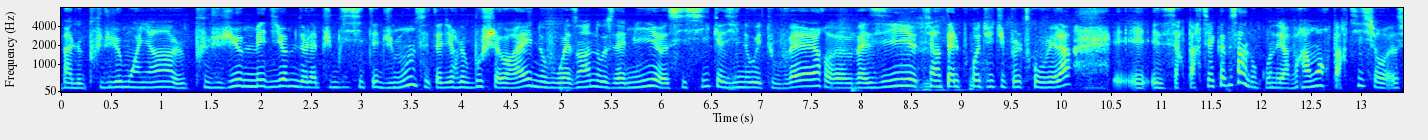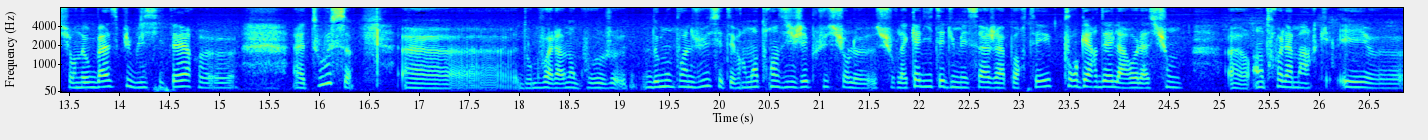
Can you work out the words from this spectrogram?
Bah, le plus vieux moyen, le plus vieux médium de la publicité du monde, c'est-à-dire le bouche à oreille, nos voisins, nos amis, euh, si, si, Casino est ouvert, euh, vas-y, tiens, tel produit, tu peux le trouver là. Et, c'est reparti comme ça. Donc on est vraiment reparti sur, sur nos bases publicitaires euh, à tous. donc voilà, donc, de mon point de vue, c'était vraiment transiger plus sur, le, sur la qualité du message à apporter pour garder la relation entre la marque euh,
